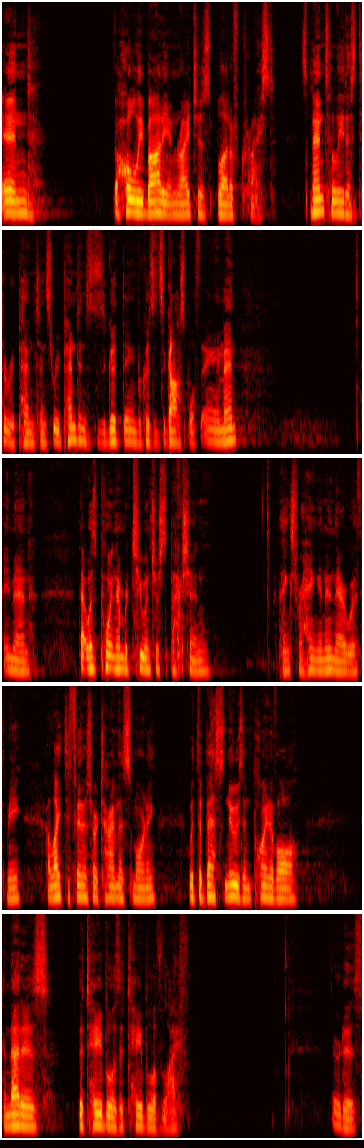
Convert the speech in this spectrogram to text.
and the holy body and righteous blood of Christ. It's meant to lead us to repentance. Repentance is a good thing because it's a gospel thing. Amen? Amen. That was point number two introspection. Thanks for hanging in there with me. I'd like to finish our time this morning with the best news and point of all, and that is the table is a table of life. There it is.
